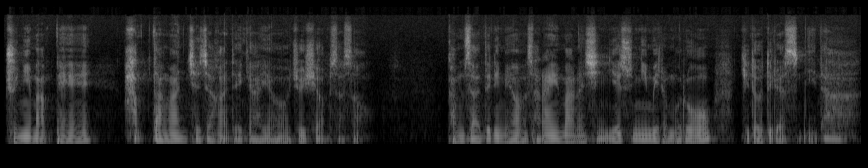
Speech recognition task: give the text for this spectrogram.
주님 앞에 합당한 제자가 되게 하여 주시옵소서. 감사드리며 사랑이 많으신 예수님 이름으로 기도드렸습니다.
